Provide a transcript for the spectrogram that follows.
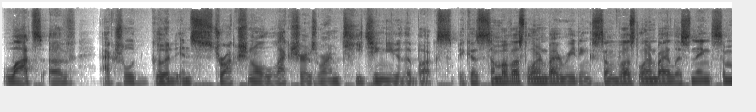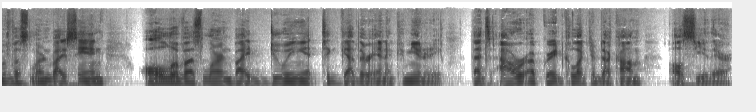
lots of actual good instructional lectures where I'm teaching you the books because some of us learn by reading, some of us learn by listening, some of us learn by seeing. All of us learn by doing it together in a community. That's ourupgradecollective.com. I'll see you there.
